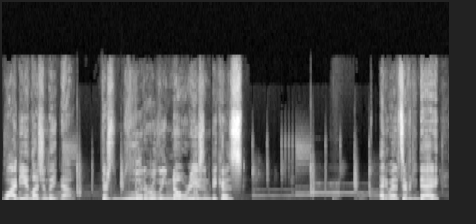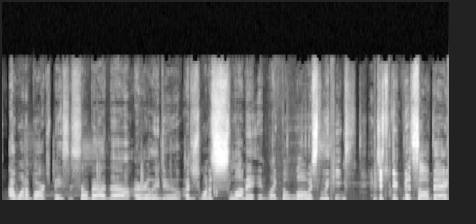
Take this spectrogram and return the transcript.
why be in Legend League now? There's literally no reason because Anyway, that's it for today. I want a Barch basis so bad now. I really do. I just want to slum it in like the lowest leagues and just do this all day.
